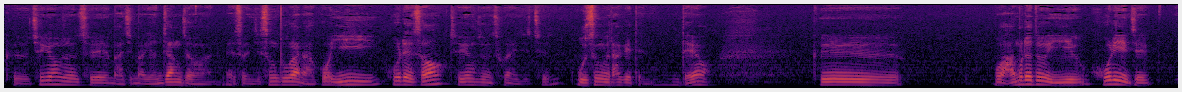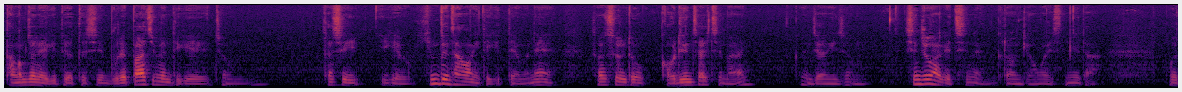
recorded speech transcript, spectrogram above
그 최경주 선수의 마지막 연장전에서 이제 승부가 나고 이 홀에서 최경주 선수가 이제 우승을 하게 됐는데요. 그 뭐 아무래도 이 홀이 이제 방금 전에 얘기 드렸듯이 물에 빠지면 되게 좀 사실 이게 힘든 상황이 되기 때문에 선수들도 거리는 짧지만 굉장히 좀 신중하게 치는 그런 경우가 있습니다. 뭐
